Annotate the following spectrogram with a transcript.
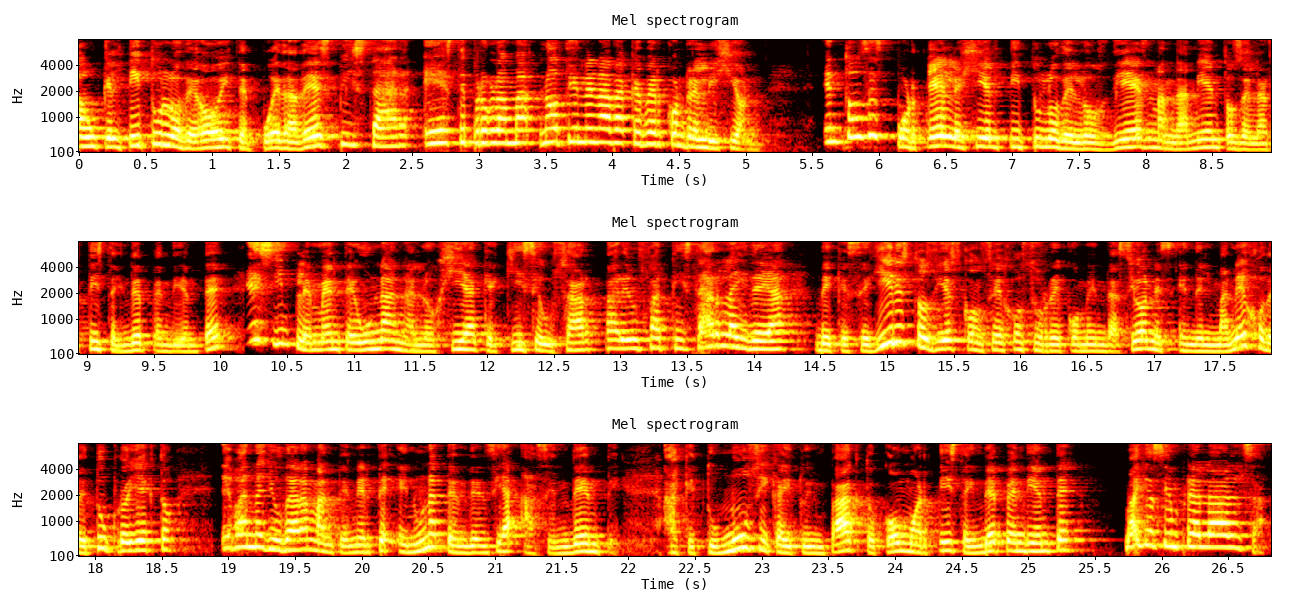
Aunque el título de hoy te pueda despistar, este programa no tiene nada que ver con religión. Entonces, ¿por qué elegí el título de los 10 mandamientos del artista independiente? Es simplemente una analogía que quise usar para enfatizar la idea de que seguir estos 10 consejos o recomendaciones en el manejo de tu proyecto te van a ayudar a mantenerte en una tendencia ascendente, a que tu música y tu impacto como artista independiente vaya siempre a la alza.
